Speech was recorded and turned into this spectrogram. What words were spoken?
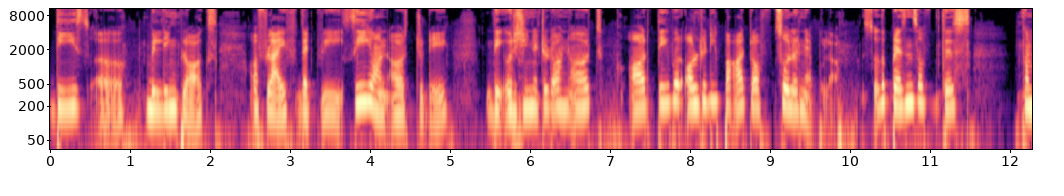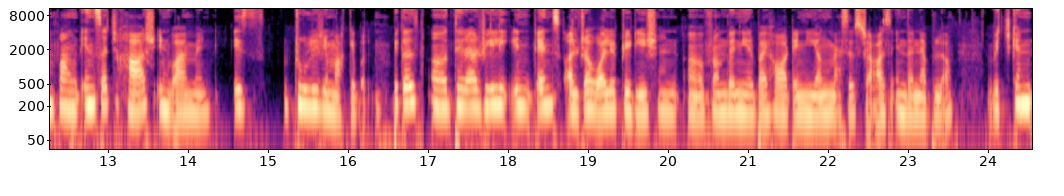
these uh, building blocks of life that we see on Earth today they originated on Earth or they were already part of solar nebula. So the presence of this compound in such harsh environment is truly remarkable because uh, there are really intense ultraviolet radiation uh, from the nearby hot and young massive stars in the nebula which can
